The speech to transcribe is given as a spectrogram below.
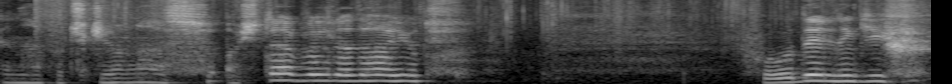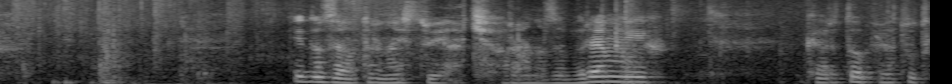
Канапочки у нас ось так виглядають. В холодильник їх. І до завтра не стоять. Рано заберемо їх. Картопля тут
